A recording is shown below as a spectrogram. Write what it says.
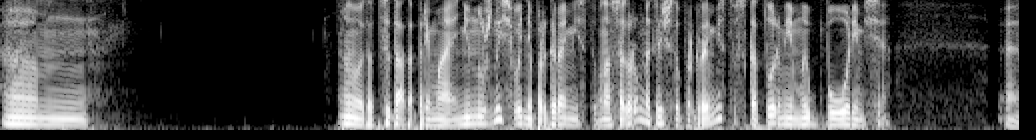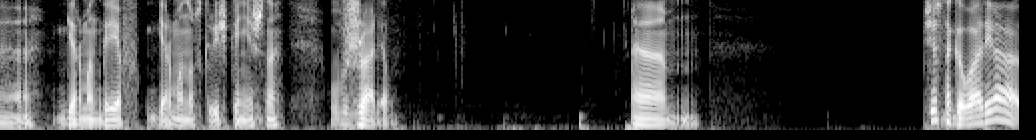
Эм, ну, это цитата прямая. Не нужны сегодня программисты. У нас огромное количество программистов, с которыми мы боремся. Э, Герман Греф, Герман Оскрыч, конечно, вжарил. Эм, честно говоря,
